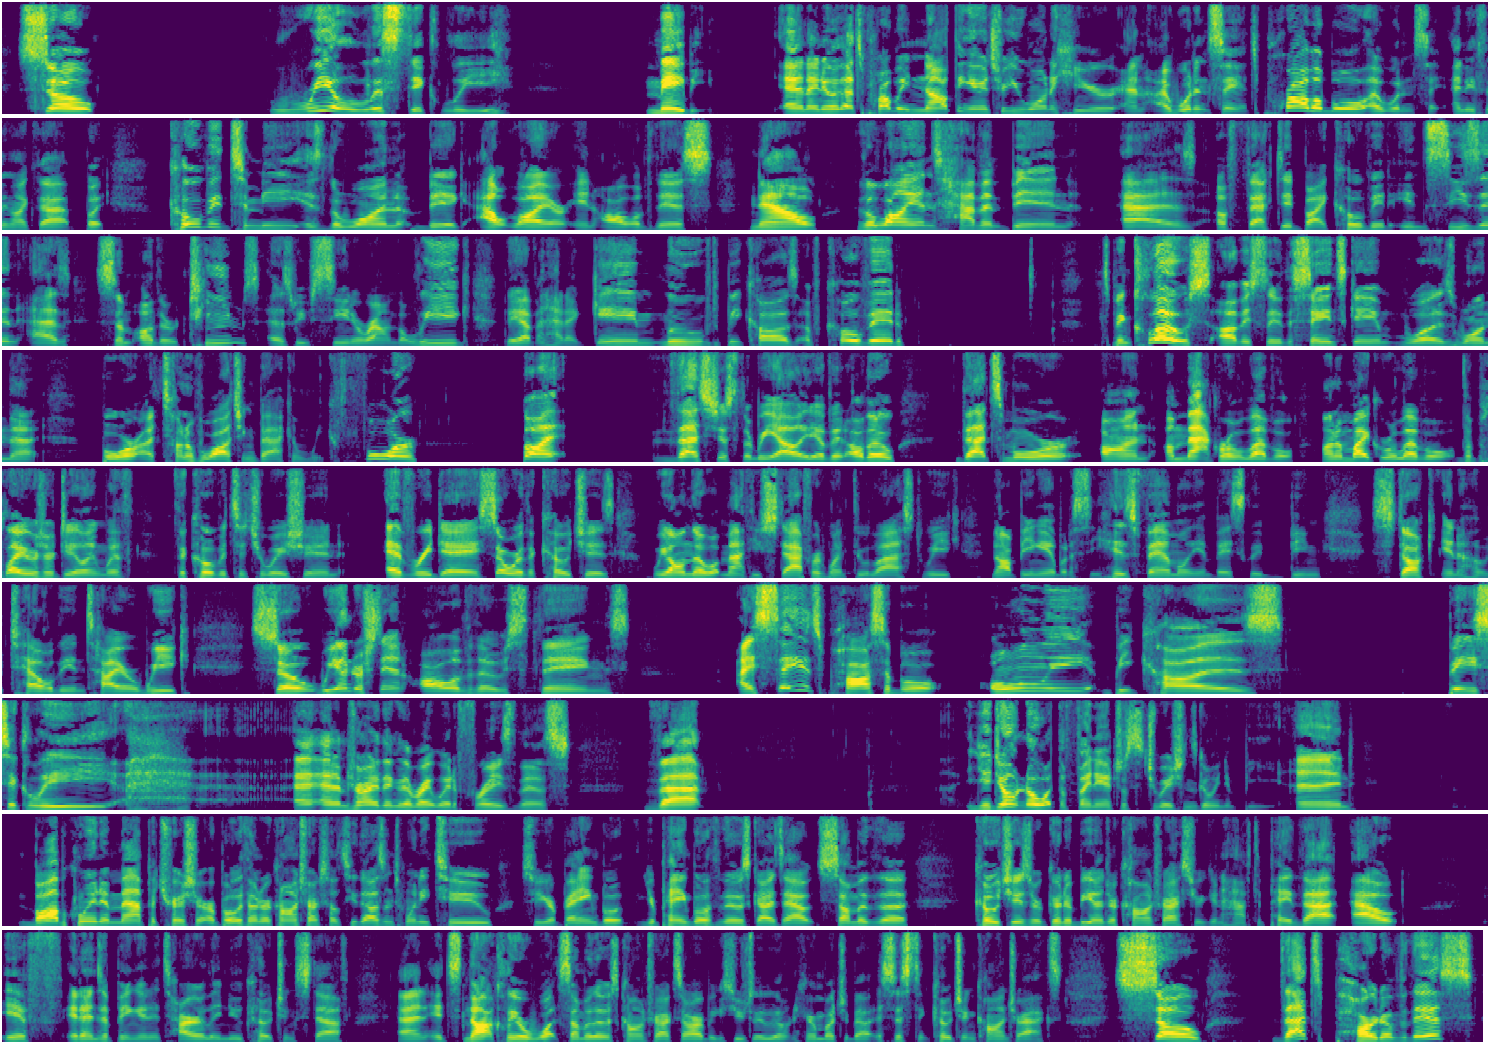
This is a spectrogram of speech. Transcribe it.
So, realistically, maybe. And I know that's probably not the answer you want to hear, and I wouldn't say it's probable. I wouldn't say anything like that, but COVID to me is the one big outlier in all of this. Now, the Lions haven't been as affected by COVID in season as some other teams, as we've seen around the league. They haven't had a game moved because of COVID. It's been close. Obviously, the Saints game was one that bore a ton of watching back in week four, but that's just the reality of it. Although that's more on a macro level. On a micro level, the players are dealing with the COVID situation every day. So are the coaches. We all know what Matthew Stafford went through last week, not being able to see his family and basically being stuck in a hotel the entire week. So we understand all of those things. I say it's possible only because basically, and I'm trying to think of the right way to phrase this, that you don't know what the financial situation is going to be. And Bob Quinn and Matt Patricia are both under contract till 2022, so you're paying both you're paying both of those guys out. Some of the coaches are going to be under contract, so you're going to have to pay that out if it ends up being an entirely new coaching staff. And it's not clear what some of those contracts are because usually we don't hear much about assistant coaching contracts. So that's part of this.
